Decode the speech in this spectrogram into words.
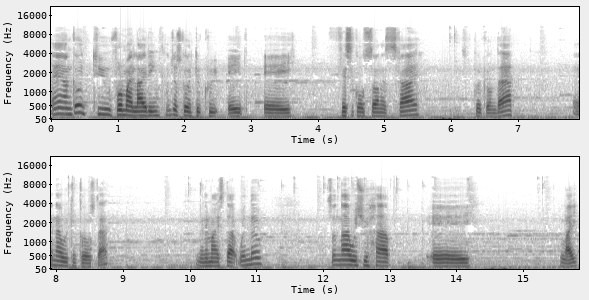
And I'm going to, for my lighting, I'm just going to create a physical sun and sky click on that and now we can close that. Minimize that window. So now we should have a light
